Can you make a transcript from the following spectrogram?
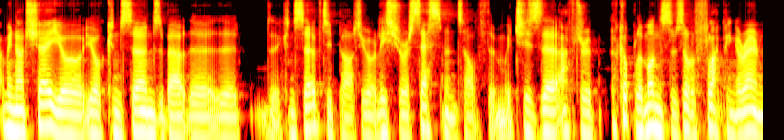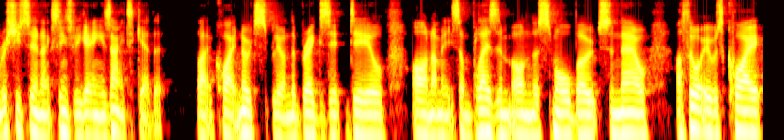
I mean, I'd share your your concerns about the, the, the Conservative Party, or at least your assessment of them, which is that after a, a, couple of months of sort of flapping around, Rishi Sunak seems to be getting his act together, like quite noticeably on the Brexit deal, on, I mean, it's unpleasant on the small boats. And now I thought it was quite,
